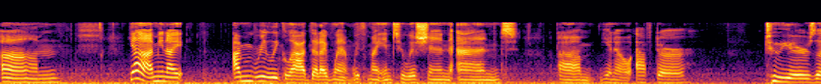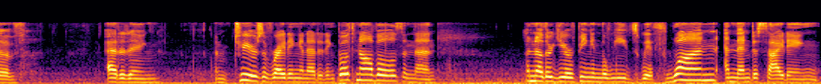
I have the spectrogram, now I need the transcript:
Um, yeah, I mean, I I'm really glad that I went with my intuition and, um, you know, after two years of editing and two years of writing and editing both novels and then another year of being in the weeds with one and then deciding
